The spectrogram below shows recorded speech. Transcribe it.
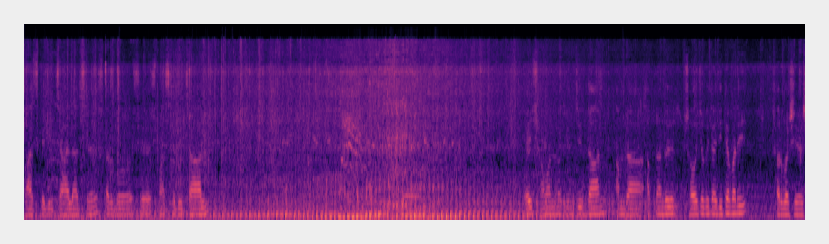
পাঁচ কেজি চাল আছে, সর্বশেষ পাঁচ কেজি চাল। এই সামান্য কিঞ্চিত দান আমরা আপনাদের সহযোগিতায় দিতে পারি। সর্বশেষ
